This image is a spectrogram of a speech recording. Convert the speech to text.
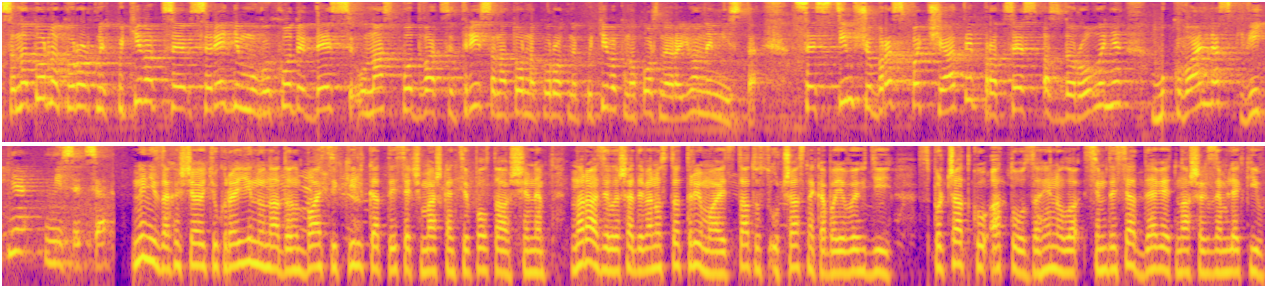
Санаторно-курортних путівок це в середньому виходить десь у нас по 23 санаторно-курортних путівок на кожне районне місто. Це з тим, щоб розпочати процес оздоровлення буквально з квітня місяця. Нині захищають Україну на Донбасі кілька тисяч мешканців Полтавщини. Наразі лише 93 мають статус учасника бойових дій. З початку АТО загинуло 79 наших земляків.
